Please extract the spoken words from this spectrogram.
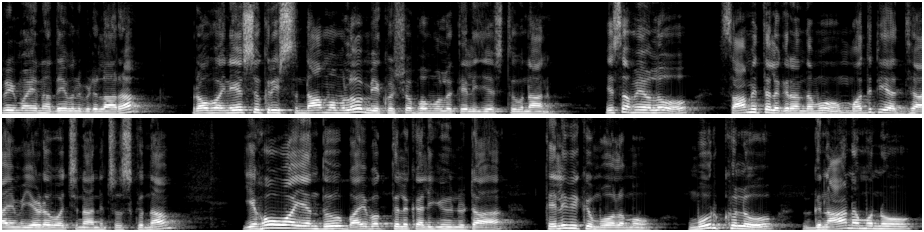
ప్రియమైన దేవుని బిడలారా ప్రభు అయిన యేసుక్రీస్తు నామములో మీకు శుభములు తెలియజేస్తూ ఉన్నాను ఈ సమయంలో సామెతల గ్రంథము మొదటి అధ్యాయం ఏడవ వచనాన్ని చూసుకుందాం. యహోవా యందు భయభక్తులు కలిగి ఉండుట తెలివికి మూలము మూర్ఖులు జ్ఞానమును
